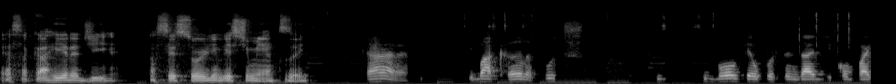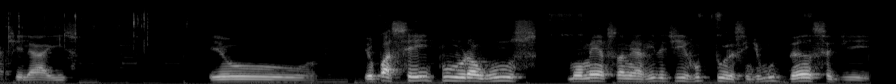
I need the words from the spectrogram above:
essa carreira de assessor de investimentos aí. Cara, que bacana, putz, que bom ter a oportunidade de compartilhar isso. Eu eu passei por alguns momentos na minha vida de ruptura, assim, de mudança de,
